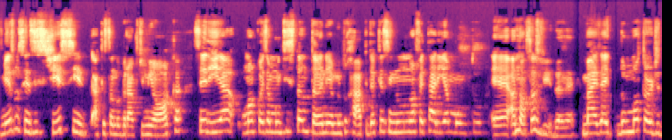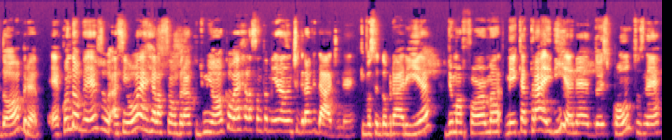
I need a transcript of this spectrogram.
mesmo se existisse a questão do buraco de minhoca, seria uma coisa muito instantânea, muito rápida, que assim não, afetaria muito é, as nossas vidas, né? Mas aí do motor de dobra, é quando eu vejo, assim, ou é relação ao buraco de minhoca ou é relação também à antigravidade, né? Que você dobraria de uma forma meio que atrairia, né, dois pontos, né,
